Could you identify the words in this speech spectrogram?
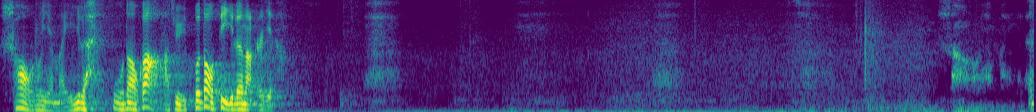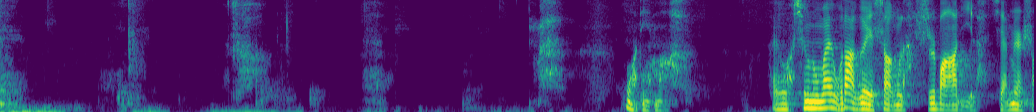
扫帚也没了，不知道干啥去，不知道提了哪儿去了。扫帚也没了，操！我的妈！哎呦，青龙白虎大哥也升了十八级了，前面啥？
